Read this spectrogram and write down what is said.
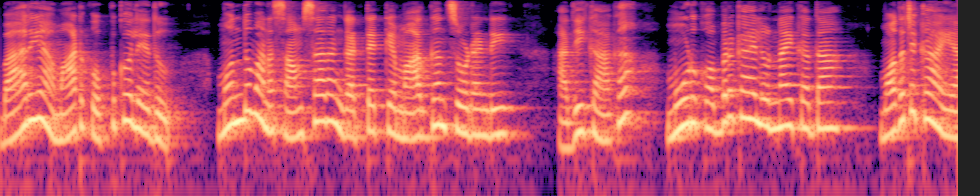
భార్య ఆ మాటకు ఒప్పుకోలేదు. ముందు మన సంసారం గట్టెక్కే మార్గం చూడండి. అది కాక మూడు కొబ్బరికాయలు ఉన్నాయి కదా. మొదటి కాయ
